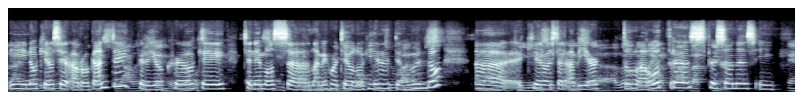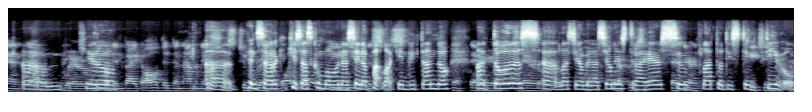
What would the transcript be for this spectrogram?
Y no quiero ser arrogante, pero yo creo que tenemos la mejor teología del mundo. Uh, quiero estar abierto a otras personas y um, quiero uh, pensar quizás como una cena potluck, invitando a todas uh, las denominaciones traer su plato distintivo,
